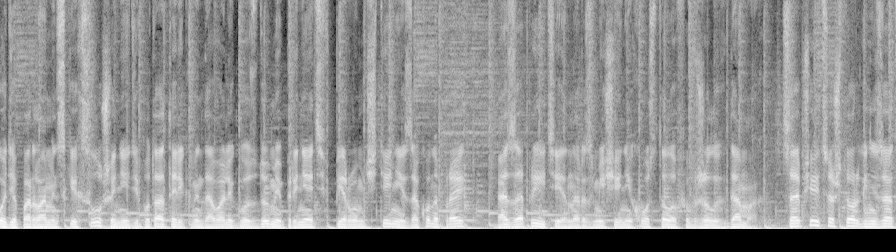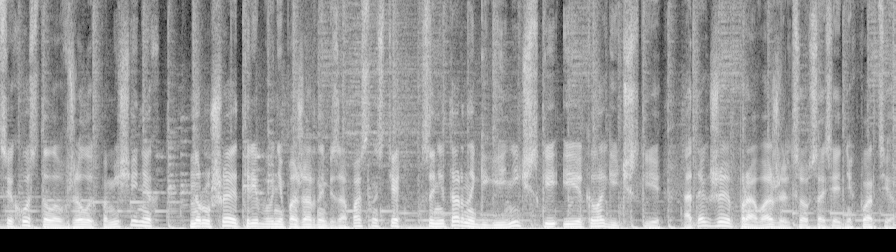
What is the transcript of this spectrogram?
ходе парламентских слушаний депутаты рекомендовали Госдуме принять в первом чтении законопроект о запрете на размещение хостелов в жилых домах. Сообщается, что организация хостелов в жилых помещениях нарушает требования пожарной безопасности, санитарно-гигиенические и экологические, а также права жильцов соседних квартир.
